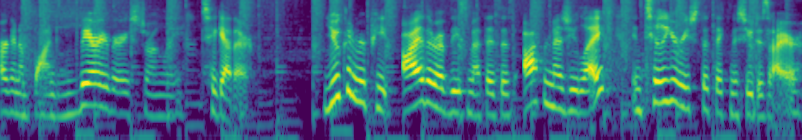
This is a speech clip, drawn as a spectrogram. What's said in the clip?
are gonna bond very, very strongly together. You can repeat either of these methods as often as you like until you reach the thickness you desire.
